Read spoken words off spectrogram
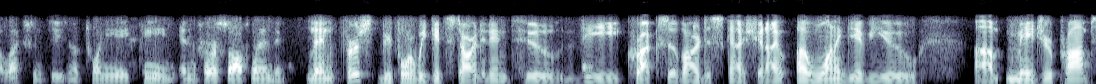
election season of 2018 in for a soft landing. Len, first, before we get started into the crux of our discussion, I, I want to give you um, major props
